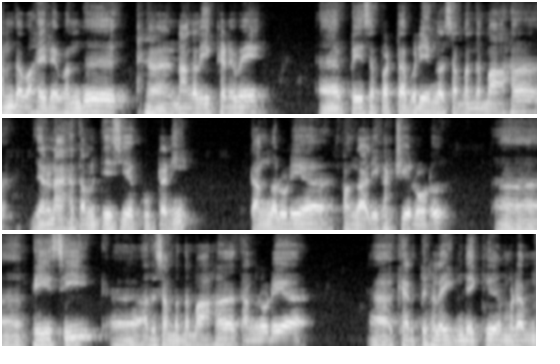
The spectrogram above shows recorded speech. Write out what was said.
அந்த வகையில் வந்து நாங்கள் ஏற்கனவே பேசப்பட்ட விடயங்கள் சம்பந்தமாக ஜனநாயக தமிழ் தேசிய கூட்டணி தங்களுடைய பங்காளி கட்சிகளோடு பேசி அது சம்பந்தமாக தங்களுடைய கருத்துக்களை இன்றைக்கு நம்மிடம்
